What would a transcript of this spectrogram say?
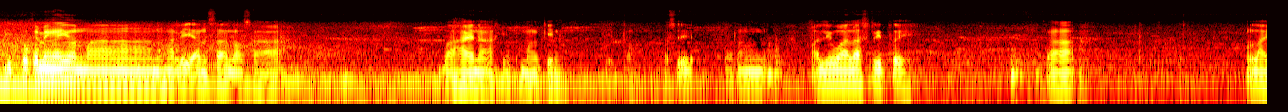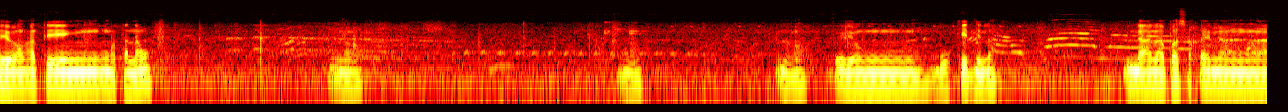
Dito kami ngayon mananghalian sa ano sa bahay ng aking pamangkin dito. Kasi parang maliwalas dito eh. Saka malayo ang ating matanaw. Ano? Ano? Ano? Ito yung bukid nila. Inana pa sa kayo ng mga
